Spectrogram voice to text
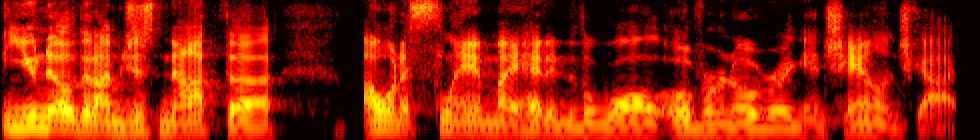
you know that I'm just not the I want to slam my head into the wall over and over again challenge guy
